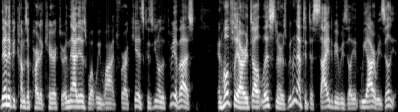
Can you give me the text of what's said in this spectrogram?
then it becomes a part of character. And that is what we want for our kids. Because, you know, the three of us, and hopefully our adult listeners, we don't have to decide to be resilient. We are resilient.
